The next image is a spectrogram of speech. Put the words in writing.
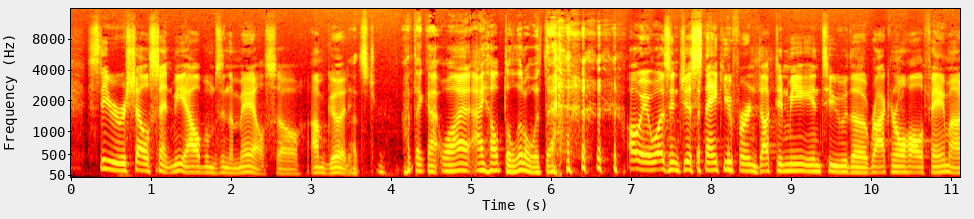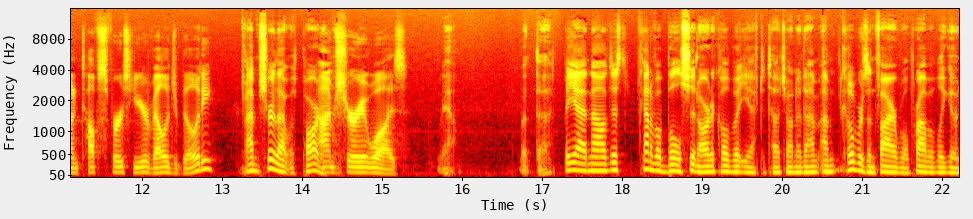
Stevie Rachelle sent me albums in the mail, so I'm good. That's true. I think I well, I, I helped a little with that. oh, it wasn't just thank you for inducting me into the Rock and Roll Hall of Fame on Tuff's first year of eligibility. I'm sure that was part of I'm it. sure it was. Yeah. But uh, but yeah, no, just kind of a bullshit article, but you have to touch on it. I'm, I'm Cobras and Fire will probably go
